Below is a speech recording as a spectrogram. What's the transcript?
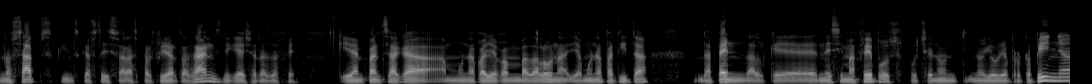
no saps quins castells faràs per Fira Artesans ni què deixaràs de fer. I vam pensar que amb una colla com Badalona i amb una petita, depèn del que anéssim a fer, doncs, potser no, no hi hauria prou pinya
